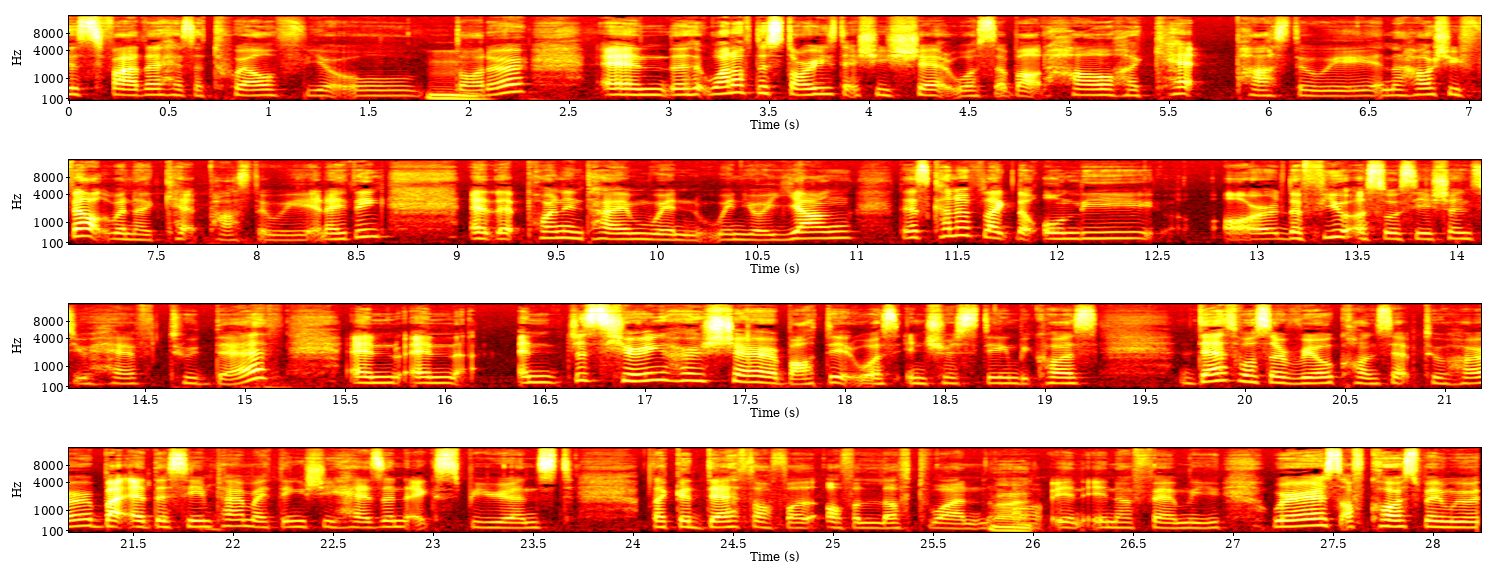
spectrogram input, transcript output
this father has a 12 year old hmm. daughter, and the, one of the stories that she shared was about how her cat passed away and how she felt when her cat passed away. And I think at that point in time, when, when you're young, that's kind of like the only or the few associations you have to death. And and and just hearing her share about it was interesting because death was a real concept to her but at the same time i think she hasn't experienced like a death of a, of a loved one Right. uh, in, in her family. Whereas of course when we were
